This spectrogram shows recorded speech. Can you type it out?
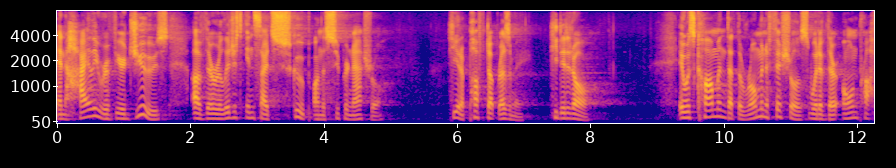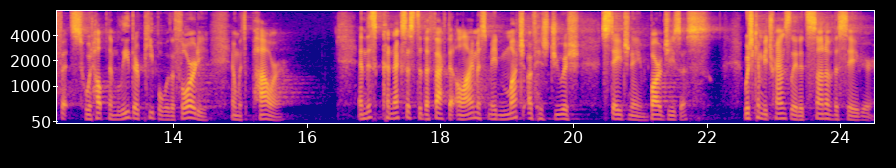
and highly revered Jews of their religious inside scoop on the supernatural. He had a puffed up resume, he did it all. It was common that the Roman officials would have their own prophets who would help them lead their people with authority and with power. And this connects us to the fact that Elymas made much of his Jewish stage name, Bar Jesus, which can be translated Son of the Savior.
